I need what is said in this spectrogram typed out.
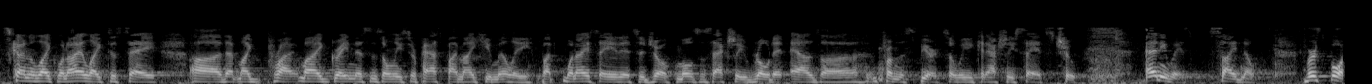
It's kind of like when I like to say uh, that my my greatness is only surpassed by my humility. But when I say it, it's a joke. Moses actually wrote it as uh, from the Spirit, so we can actually say it's true. Anyways, side note, verse four.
